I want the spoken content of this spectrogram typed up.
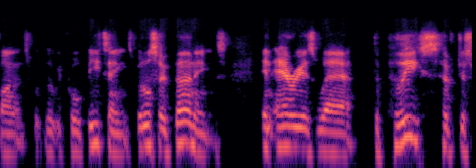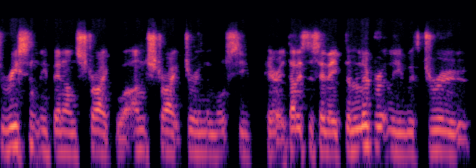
violence that we call beatings, but also burnings in areas where the police have just recently been on strike or on strike during the Morsi period. That is to say, they deliberately withdrew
